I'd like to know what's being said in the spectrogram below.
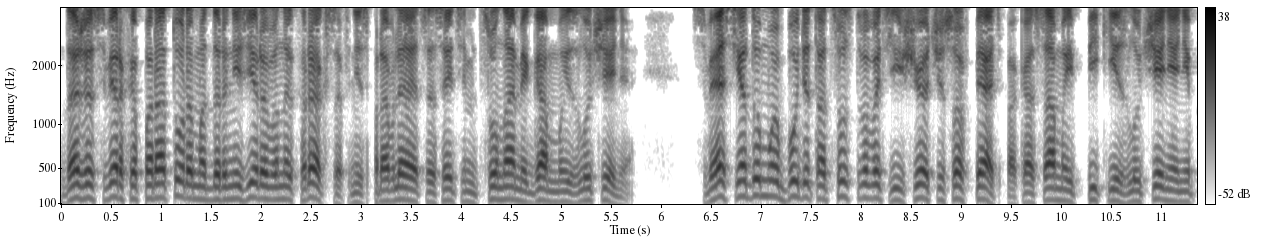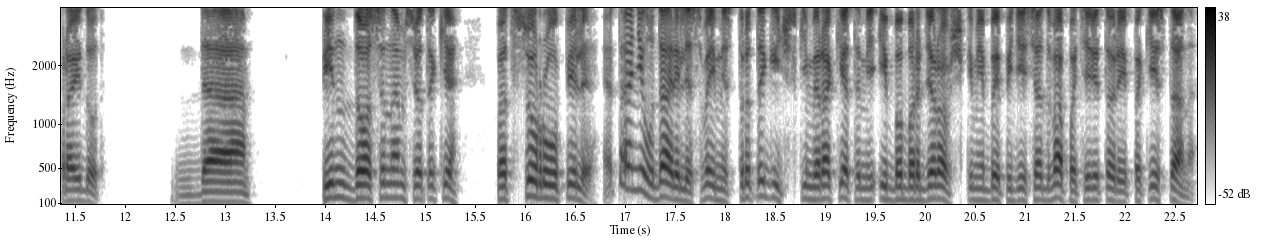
Даже сверхаппаратура модернизированных рексов не справляется с этим цунами гамма-излучения. Связь, я думаю, будет отсутствовать еще часов пять, пока самые пики излучения не пройдут. Да, пиндосы нам все таки подсурупили. Это они ударили своими стратегическими ракетами и бомбардировщиками Б-52 по территории Пакистана.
